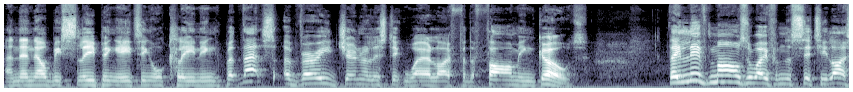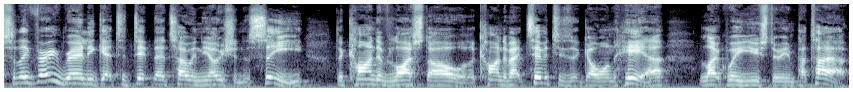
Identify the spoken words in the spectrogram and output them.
and then they'll be sleeping, eating, or cleaning. But that's a very generalistic way of life for the farming girls. They live miles away from the city life, so they very rarely get to dip their toe in the ocean and see the kind of lifestyle or the kind of activities that go on here, like we're used to in Pattaya.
